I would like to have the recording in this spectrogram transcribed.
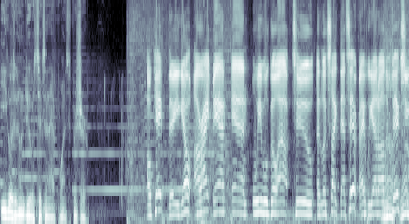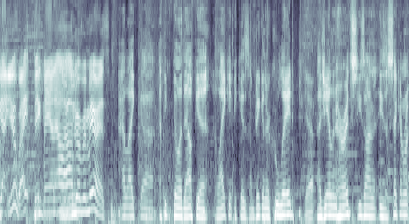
Eagles are going to do with six and a half points for sure. Okay, there you go. All right, man. And we will go out to, it looks like that's it, right? We got all the No, picks. You got you, right? Big man Alejandro Ramirez. I like. Uh, I think Philadelphia. I like it because I'm drinking their Kool Aid. Yeah. Uh, Jalen Hurts. He's on. He's a second run.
